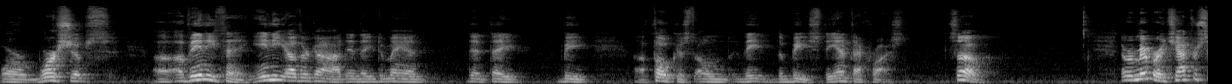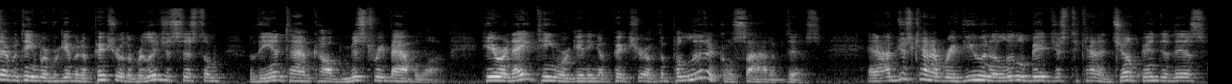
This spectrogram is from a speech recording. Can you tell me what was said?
or worships uh, of anything, any other God, and they demand that they be uh, focused on the, the beast, the Antichrist. So, now remember in chapter 17, we were given a picture of the religious system of the end time called Mystery Babylon. Here in 18, we're getting a picture of the political side of this. And I'm just kind of reviewing a little bit just to kind of jump into this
